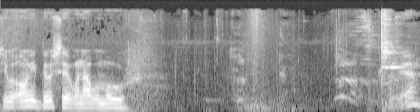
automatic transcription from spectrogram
She would only do shit when I would move. Yeah.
